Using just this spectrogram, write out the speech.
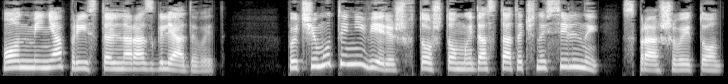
он меня пристально разглядывает. «Почему ты не веришь в то, что мы достаточно сильны?» — спрашивает он.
